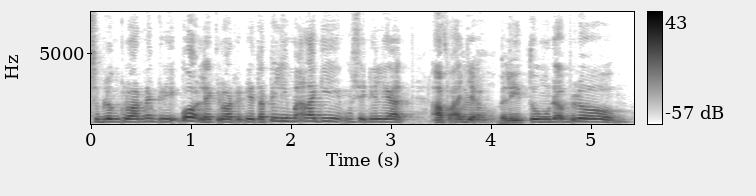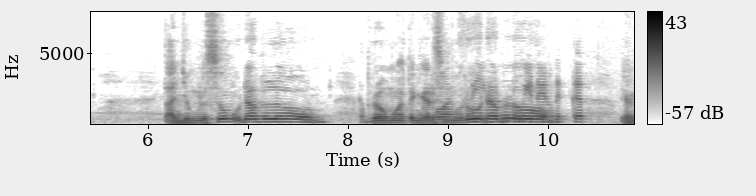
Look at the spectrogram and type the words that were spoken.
sebelum keluar negeri boleh keluar negeri, tapi lima lagi mesti dilihat apa aja. Belitung udah belum, Tanjung Lesung udah belum, Bromo Tengger Semuru udah belum. Yang dekat. Yang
